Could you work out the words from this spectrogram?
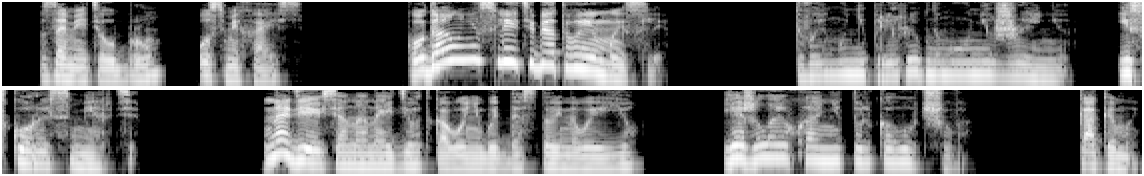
— заметил Брум, усмехаясь. «Куда унесли тебя твои мысли?» «Твоему непрерывному унижению и скорой смерти. Надеюсь, она найдет кого-нибудь достойного ее. Я желаю Ханне только лучшего, как и мы.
